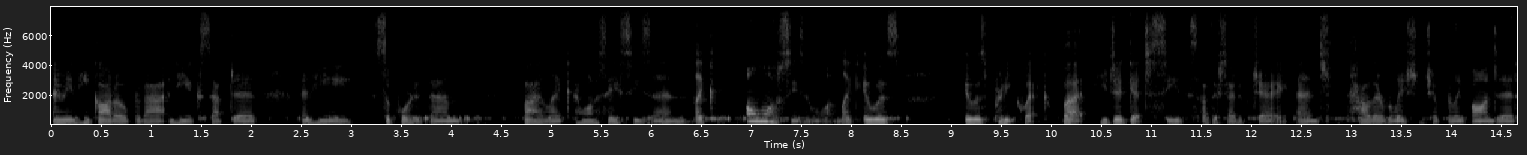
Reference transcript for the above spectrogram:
I mean, he got over that and he accepted and he supported them by like I want to say season like almost season 1. Like it was it was pretty quick, but you did get to see this other side of Jay and how their relationship really bonded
